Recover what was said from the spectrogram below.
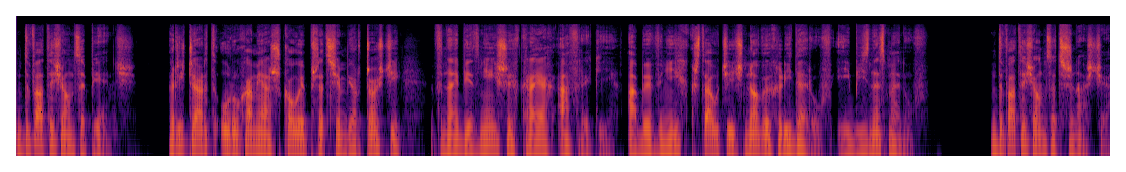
2005. Richard uruchamia szkoły przedsiębiorczości w najbiedniejszych krajach Afryki, aby w nich kształcić nowych liderów i biznesmenów. 2013.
